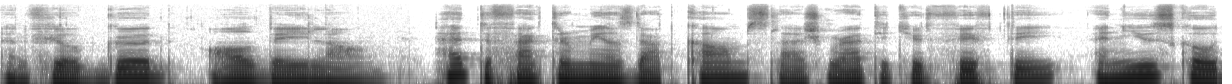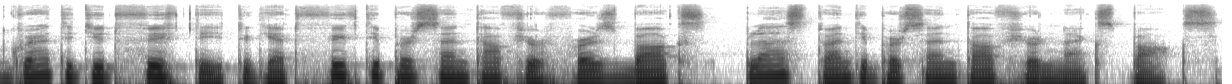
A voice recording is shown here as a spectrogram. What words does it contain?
and feel good all day long. Head to factormeals.com slash gratitude50 and use code gratitude50 to get 50% off your first box plus 20% off your next box.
